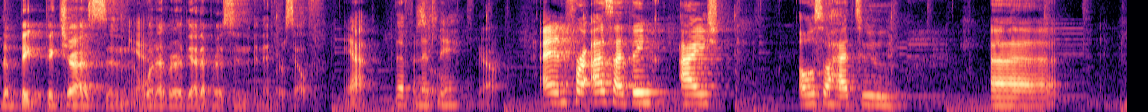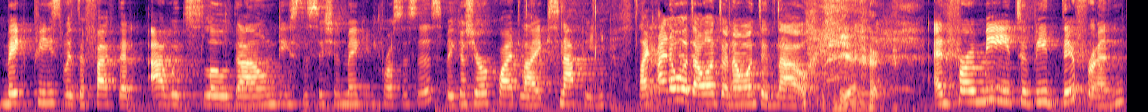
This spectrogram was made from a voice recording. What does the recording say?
The big picture as in Yeah. whatever the other person and then yourself. Yeah, So, definitely. yeah. And for us, I think I also had to uh, make peace with the fact that I would slow down these decision making processes because you're quite like snappy. Like, Yeah. I know what I want and I want it now. yeah. and for me to be different,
